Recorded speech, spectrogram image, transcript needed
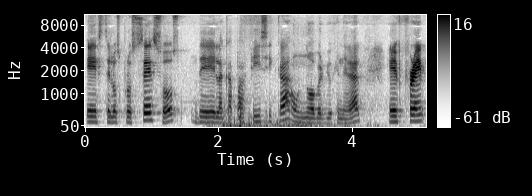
este, los procesos de la capa física, un overview general, el frame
